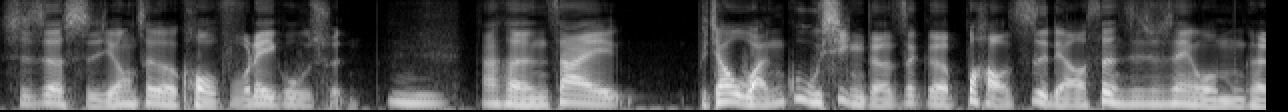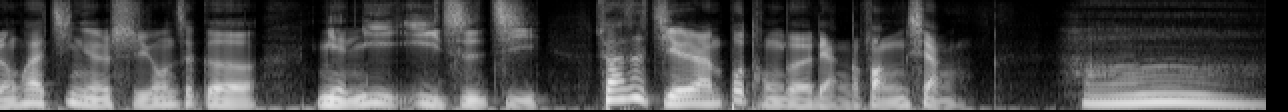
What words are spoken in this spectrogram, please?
是这使用这个口服类固醇。嗯，那可能在比较顽固性的这个不好治疗肾丝球肾炎，我们可能会进而使用这个免疫抑制剂。所以它是截然不同的两个方向。哦，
